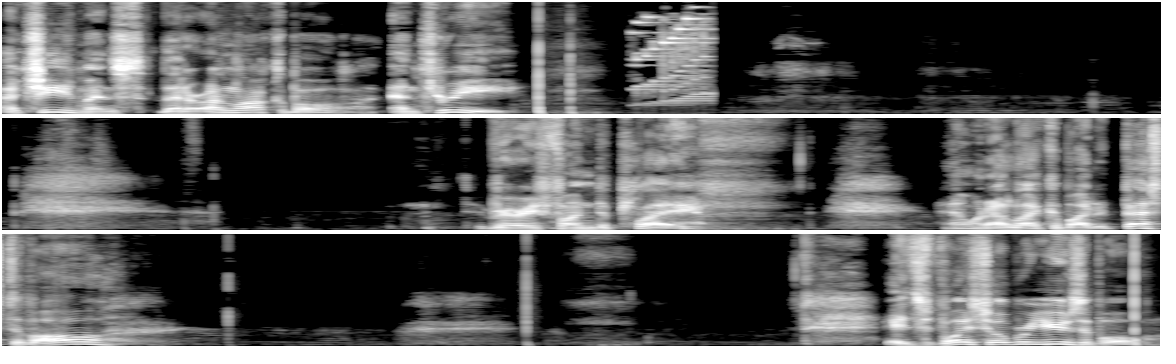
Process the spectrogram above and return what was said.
achievements that are unlockable. And three, very fun to play. And what I like about it best of all, it's voiceover usable.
